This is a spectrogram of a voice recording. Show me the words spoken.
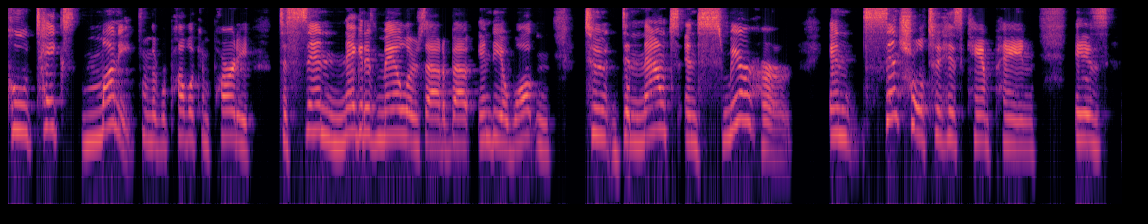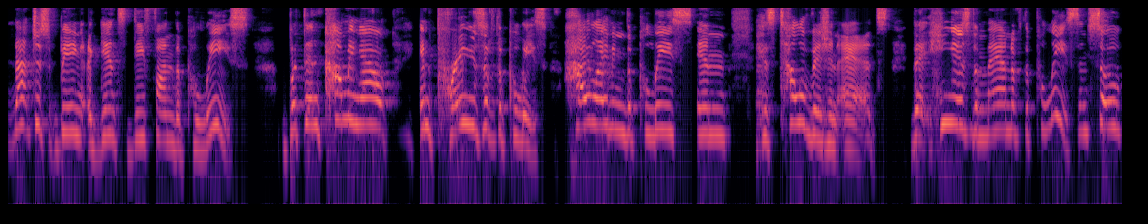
who takes money from the Republican Party to send negative mailers out about India Walton to denounce and smear her. And central to his campaign is not just being against defund the police, but then coming out in praise of the police, highlighting the police in his television ads, that he is the man of the police. And so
